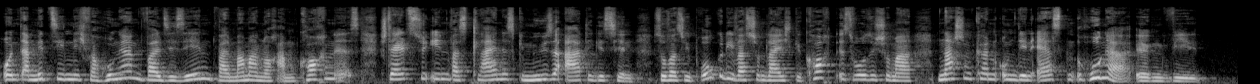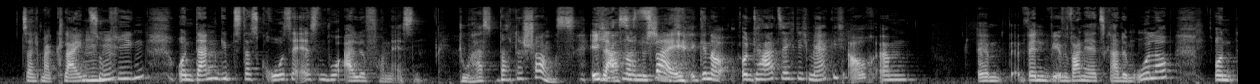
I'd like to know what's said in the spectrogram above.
Und damit sie nicht verhungern, weil sie sehen, weil Mama noch am Kochen ist, stellst du ihnen was kleines, Gemüseartiges hin. Sowas wie Brokkoli, was schon leicht gekocht ist, wo sie schon mal naschen können, um den ersten Hunger irgendwie sag ich mal, klein zu kriegen. Und dann gibt's das große Essen, wo alle von essen. Du hast noch eine Chance. Ich habe noch eine zwei. Chance. Genau. Und tatsächlich merke ich auch, ähm, ähm, wenn wir, wir waren ja jetzt gerade im Urlaub und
